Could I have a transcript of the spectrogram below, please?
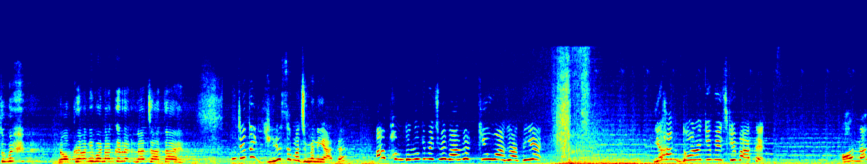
तुम्हें नौकरानी बनाकर रखना चाहता है। मुझे तो ये समझ में नहीं आता आप हम दोनों के बीच में बार बार क्यों आ जाती है? ये हम दोनों के बीच की बात है। और ना,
